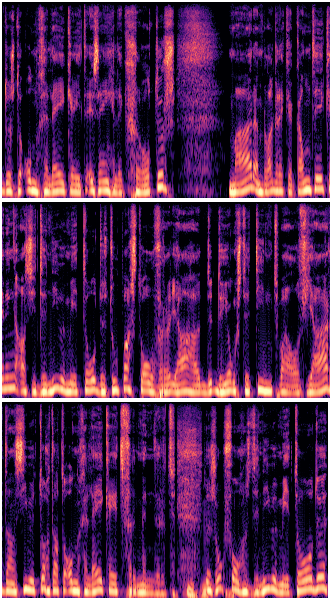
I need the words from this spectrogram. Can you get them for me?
dus de ongelijkheid is eigenlijk groter. Maar een belangrijke kanttekening, als je de nieuwe methode toepast over ja, de, de jongste 10, 12 jaar, dan zien we toch dat de ongelijkheid vermindert. Dus ook volgens de nieuwe methode,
